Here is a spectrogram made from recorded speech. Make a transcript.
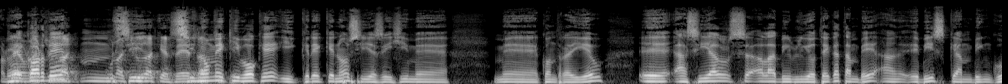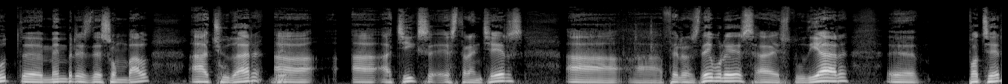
Recorde, una ajuda, mm, una si, ajuda que fes si no m'equivoque, i crec que no, si és així me, me contradigueu, eh, així als, a la biblioteca també han- he vist que han vingut eh, membres de Sombal a ajudar a, a, a xics estrangers a, a fer els deures, a estudiar. Eh, pot ser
